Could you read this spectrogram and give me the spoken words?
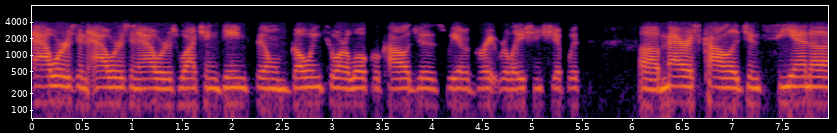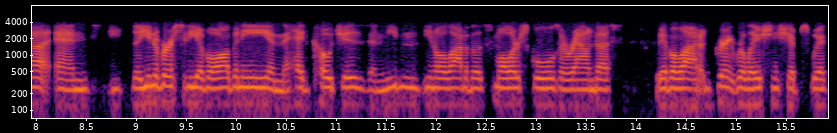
hours and hours and hours watching game film, going to our local colleges. We have a great relationship with uh, Marist College in Siena and the University of Albany and the head coaches and even you know a lot of the smaller schools around us. We have a lot of great relationships with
